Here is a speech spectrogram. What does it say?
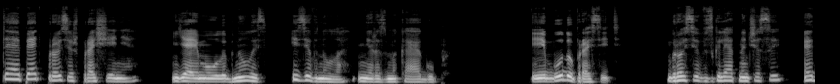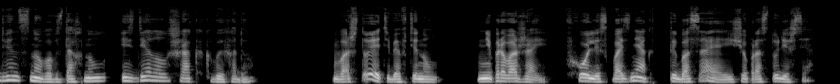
«Ты опять просишь прощения». Я ему улыбнулась и зевнула, не размыкая губ. «И буду просить». Бросив взгляд на часы, Эдвин снова вздохнул и сделал шаг к выходу. «Во что я тебя втянул? Не провожай. В холле сквозняк, ты босая, еще простудишься.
